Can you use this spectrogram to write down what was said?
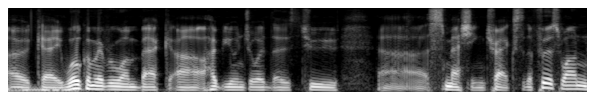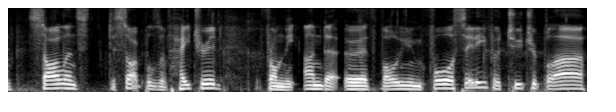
Okay, welcome everyone back. Uh, I hope you enjoyed those two uh, smashing tracks. So The first one, Silence, Disciples of Hatred, from the Under Earth Volume 4 CD for 2 Triple R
